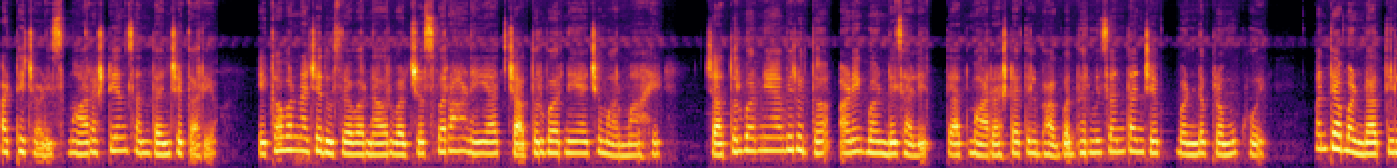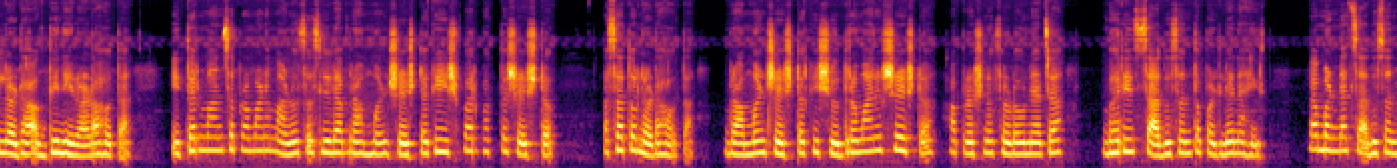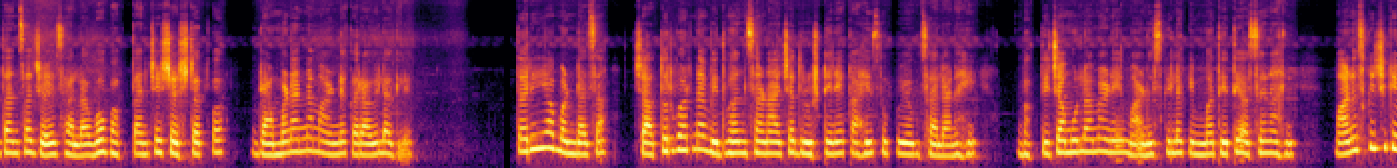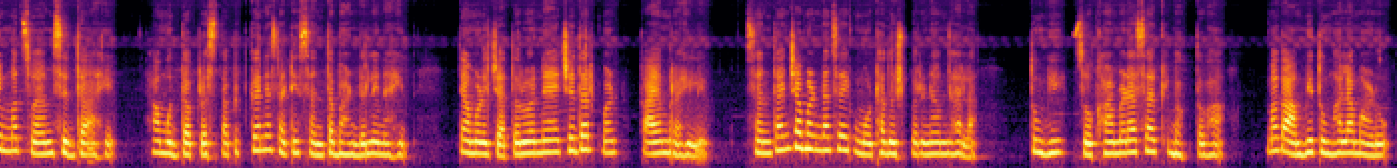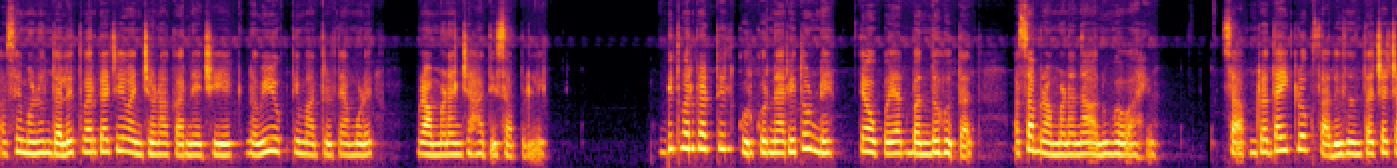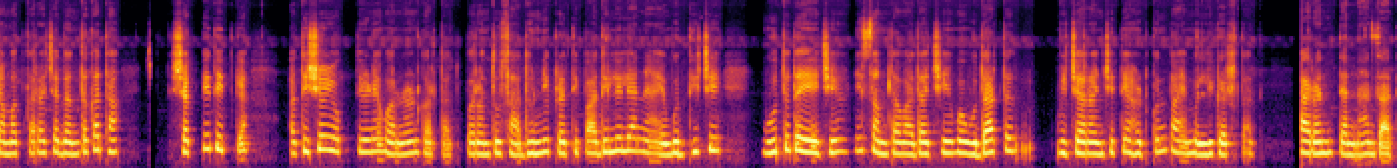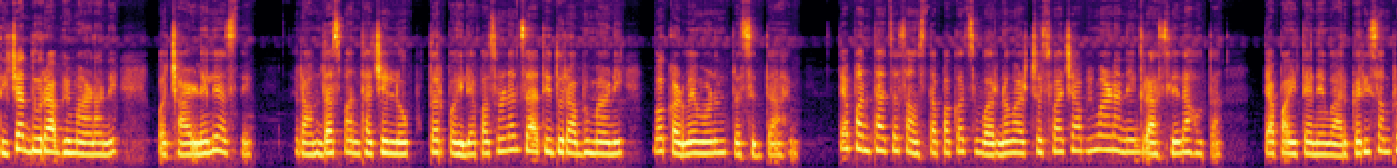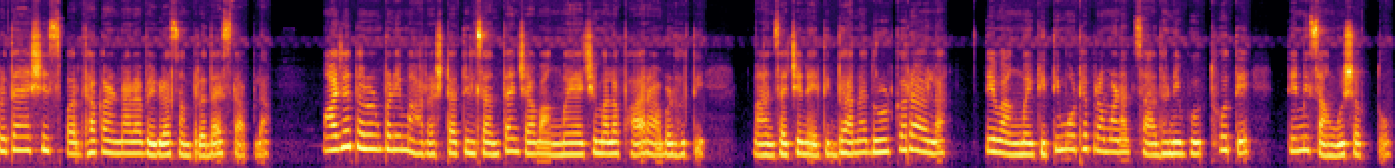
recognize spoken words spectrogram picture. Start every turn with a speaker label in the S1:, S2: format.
S1: अठ्ठेचाळीस महाराष्ट्रीयन संतांचे कार्य. एका वर्णाचे दुसऱ्या वर्णावर वर्चस्व राहणे यात चातुर्वर्णीयाचे मर्म आहे. चातुर्वर्णीयाविरुद्ध अनेक बंडे झाले. त्यात महाराष्ट्रातील भागवतधर्मी संतांचे बंड प्रमुख होय. पण त्या बंडातील लढा अगदी निराळा होता. इतर माणसाप्रमाणे माणूस असलेला ब्राह्मण श्रेष्ठ की ईश्वर भक्त श्रेष्ठ? असा तो लढा होता. ब्राह्मण श्रेष्ठ की शूद्र माणूस श्रेष्ठ? हा प्रश्न सोडवण्याच्या भरीत साधुसंत पडले नाहीत. या बंडात साधुसंतांचा जय झाला व भक्तांचे श्रेष्ठत्व ब्राह्मणांना मान्य करावे लागले. तरी या बंडाचा चातुर्वर्ण विध्वंसनाच्या दृष्टीने काहीच उपयोग झाला नाही. भक्तीच्या मुलामाने माणुसकीला किंमत येते असे नाही. माणुसकीची किंमत स्वयंसिद्ध आहे. हा मुद्दा प्रस्थापित करण्यासाठी संत भांडले नाहीत. त्यामुळे चातुर्वर्णयाचे दर्पण कायम राहिले. संतांच्या बंडाचा एक मोठा दुष्परिणाम झाला. तुम्ही चोखाळमळासारखे भक्त व्हा. मग आम्ही तुम्हाला मानू असे म्हणून दलित वर्गाची वंचना करण्याची एक नवी युक्ती मात्र त्यामुळे ब्राह्मणांच्या हाती सापडली. दलित वर्गातील कुरकुरणारी तोंडे त्या उपयात बंद होतात असा ब्राह्मणांना अनुभव आहे. सांप्रदायिक लोक साधुसंताच्या चमत्काराच्या दंतकथा शक्य तितक्या अतिशयोक्तीने वर्णन करतात परंतु साधूंनी प्रतिपादिलेल्या न्यायबुद्धीची भूतदयेची आणि समतावादाची व उदार्त विचारांची ते हटकून पायमल्ली करतात. कारण त्यांना जातीच्या दुराभिमानाने पछाडलेले असते. रामदास पंथाचे लोक तर पहिल्यापासूनच जाती दुराभिमानी व कडवे म्हणून प्रसिद्ध आहे. त्या पंथाचा संस्थापकच वर्णवर्चस्वाच्या अभिमानाने ग्रासलेला होता. त्यापायी त्याने वारकरी संप्रदायाशी स्पर्धा करणारा वेगळा संप्रदाय स्थापला. माझ्या तरुणपणी महाराष्ट्रातील संतांच्या वाङ्मयाची मला फार आवड होती. माणसाची नैतिक धारणा दृढ करायला ते वाङ्मय किती मोठ्या प्रमाणात साधनीभूत होते ते मी सांगू शकतो.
